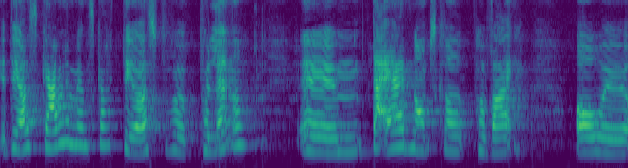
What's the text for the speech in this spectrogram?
det er også gamle mennesker, det er også på, på landet. Øhm, der er et normskred på vej. Og, øh,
